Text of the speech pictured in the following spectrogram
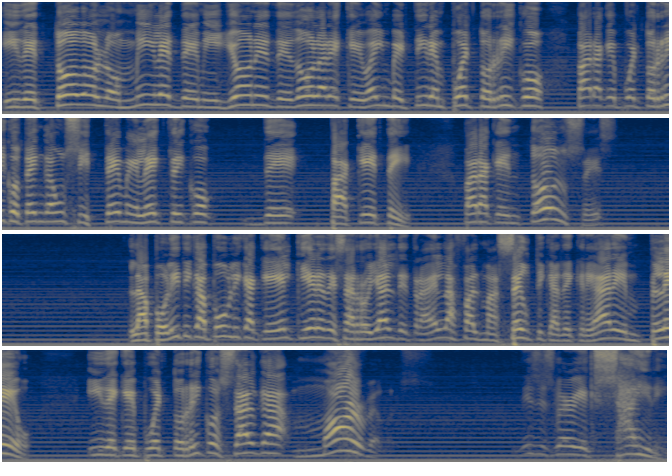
Y de todos los miles de millones de dólares que va a invertir en Puerto Rico para que Puerto Rico tenga un sistema eléctrico de paquete, para que entonces la política pública que él quiere desarrollar de traer las farmacéuticas, de crear empleo y de que Puerto Rico salga marvelous. This is very exciting.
